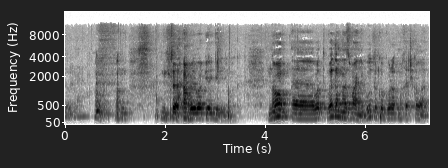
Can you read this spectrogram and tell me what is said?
юная. Ну, он- да, вы его опередили немного. Но э, вот в этом названии был такой город Махачкала.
